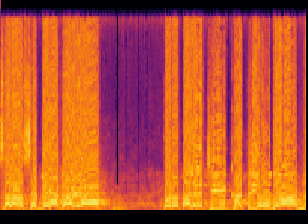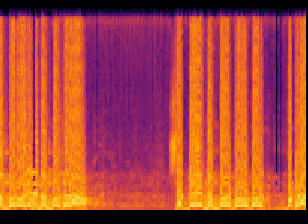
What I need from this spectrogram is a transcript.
चला सगळ्या गाड्या परत आल्याची खात्री होऊ द्या. नंबरवाल्याने नंबर धरा. सगळे नंबर बरोबर बघा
